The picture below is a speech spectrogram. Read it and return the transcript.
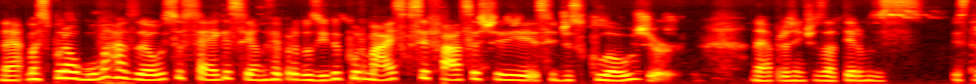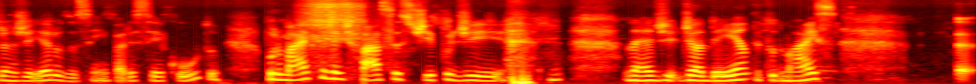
né? Mas por alguma razão isso segue sendo reproduzido e por mais que se faça esse, esse disclosure, né, para a gente usar termos estrangeiros, assim, parecer culto, por mais que a gente faça esse tipo de, né, de, de adendo e tudo mais, eh,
